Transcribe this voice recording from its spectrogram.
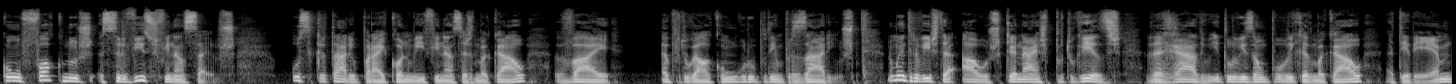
com foco nos serviços financeiros. O secretário para a Economia e Finanças de Macau vai a Portugal com um grupo de empresários. Numa entrevista aos canais portugueses da Rádio e Televisão Pública de Macau, a TDM,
